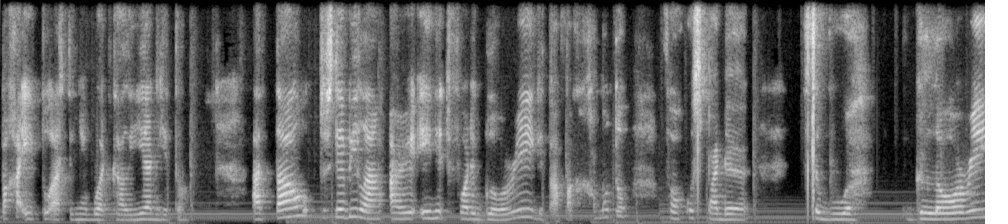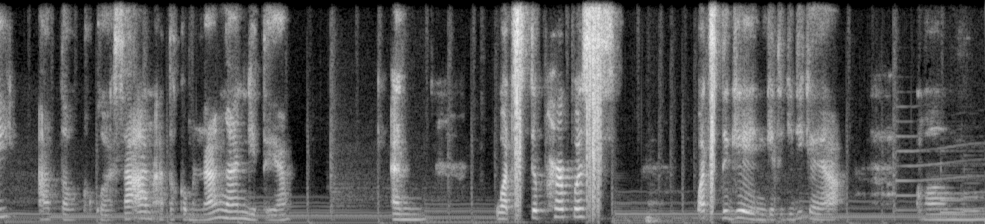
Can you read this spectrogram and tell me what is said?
Apakah itu artinya buat kalian gitu? Atau terus dia bilang are you in it for the glory? gitu. Apakah kamu tuh fokus pada sebuah glory atau kekuasaan atau kemenangan gitu ya? And what's the purpose? What's the gain? Gitu. Jadi kayak um,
